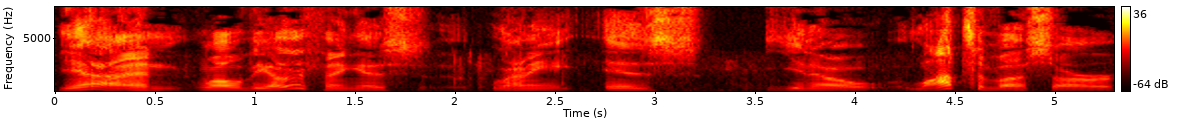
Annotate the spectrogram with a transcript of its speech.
Yeah, and well, the other thing is, Lenny, is you know, lots of us are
